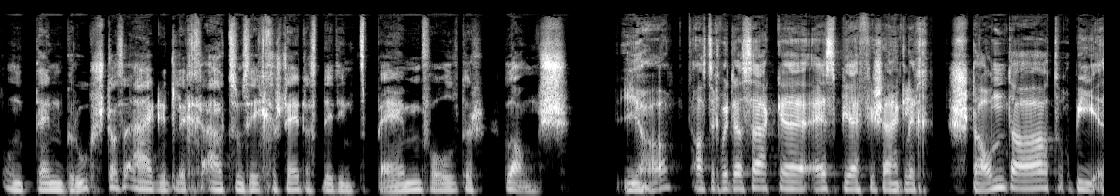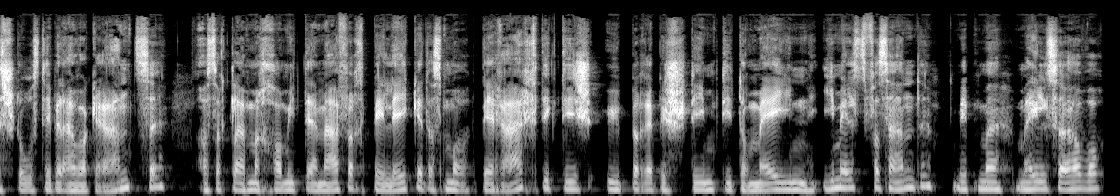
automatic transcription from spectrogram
Und dann brauchst du das eigentlich auch zum sicherstellen, dass du nicht in den Spam-Folder gelangst. Ja, also ich würde sagen, SPF ist eigentlich Standard, wobei es stößt eben auch an Grenzen. Also ich glaube, man kann mit dem einfach belegen, dass man berechtigt ist, über eine bestimmte Domain E-Mails zu versenden mit einem Mail-Server.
